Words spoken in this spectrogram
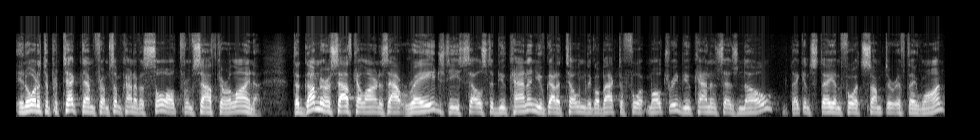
in order to protect them from some kind of assault from South Carolina. The governor of South Carolina is outraged. He sells to Buchanan, you've got to tell them to go back to Fort Moultrie. Buchanan says no, they can stay in Fort Sumter if they want.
